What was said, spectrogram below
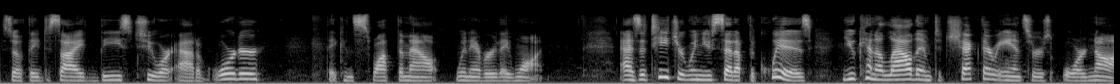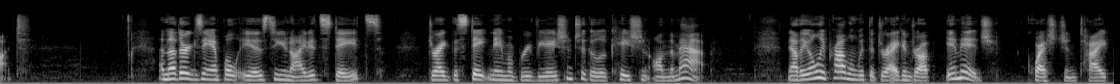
So if they decide these two are out of order, they can swap them out whenever they want. As a teacher, when you set up the quiz, you can allow them to check their answers or not. Another example is the United States. Drag the state name abbreviation to the location on the map. Now, the only problem with the drag and drop image question type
